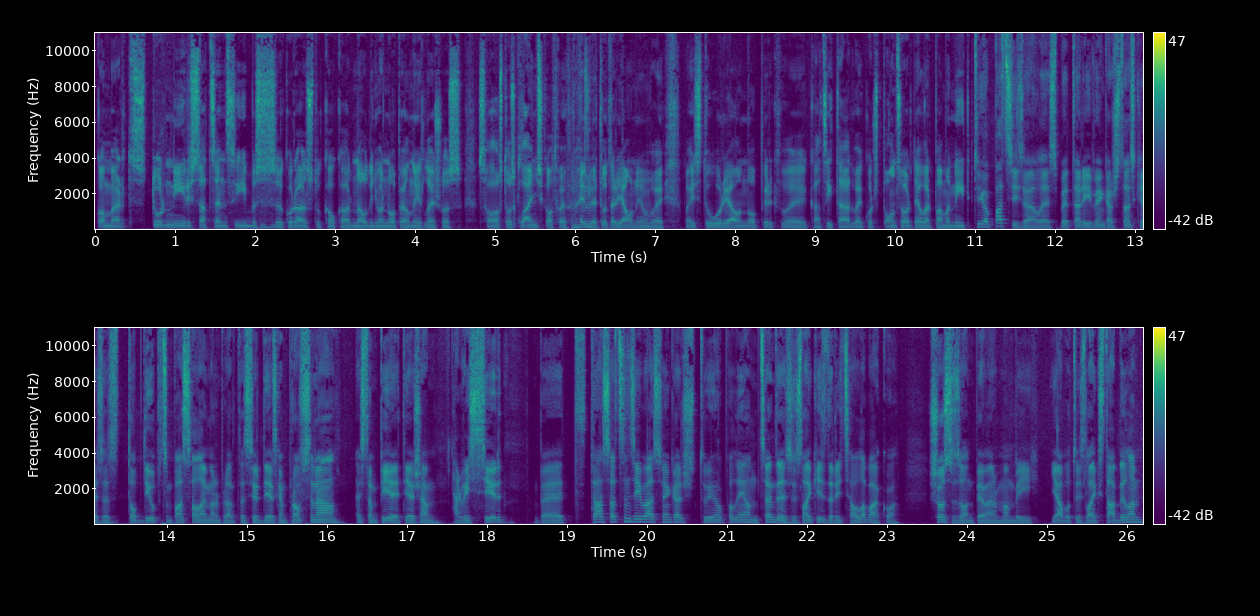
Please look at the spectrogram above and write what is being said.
komerces turnīri, sacensības, mm -hmm. kurās tu kaut kādu naudu vari nopelnīt, lai šos salauztos klaņus kaut vai mhm. aizvietot ar jauniem, vai, vai stūri jaunu nopirkt, vai kā citādi, vai kur sponsori tev var pamanīt. Tu jau pats izvēlējies, bet arī vienkārši tas, ka es esmu top 12 pasaulē, manuprāt, tas ir diezgan profesionāli. Es tam pieeju tiešām ar visu sirdi Bet tās sacensībās vienkārši tu jau pa lielam centies visu laiku izdarīt savu labāko. Šo sezonu, piemēram, man bija jābūt visu laiku stabilam,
